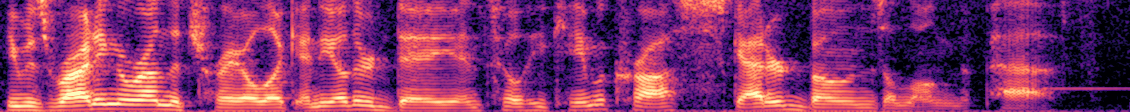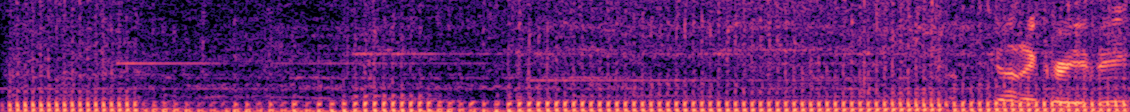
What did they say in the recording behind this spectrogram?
He was riding around the trail like any other day until he came across scattered bones along the path. kind of creepy.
